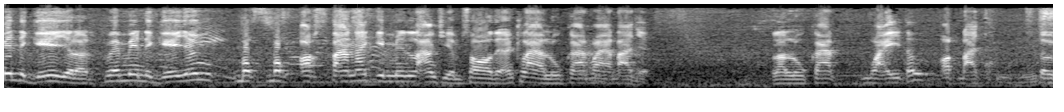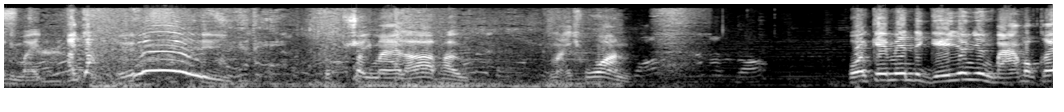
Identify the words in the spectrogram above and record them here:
មានឌីហ្គេយល់ពេលមានឌីហ្គេយើងបុកបុកអត់ស្តានហើយគេមានឡើងជ្រាមសទេអញខ្លាចអាលូកាតវាយអត់ដាច់ឡាលូកាតវាយទៅអត់ដាច់ទៅទីម៉េចអីចាអេ ទុកខ្ចីម៉ែឡើភៅម៉ៃឈួនព្រោះគេមានឌីហ្គេយើងយើងបាបុកគេ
